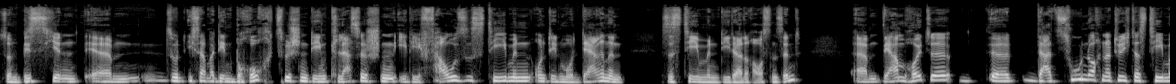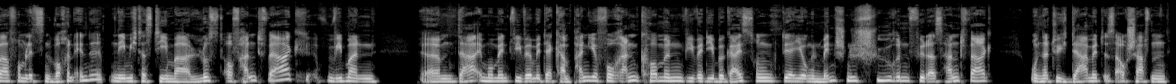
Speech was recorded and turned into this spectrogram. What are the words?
so ein bisschen, ähm, so ich sag mal, den Bruch zwischen den klassischen EDV-Systemen und den modernen Systemen, die da draußen sind. Ähm, wir haben heute äh, dazu noch natürlich das Thema vom letzten Wochenende, nämlich das Thema Lust auf Handwerk, wie man ähm, da im Moment, wie wir mit der Kampagne vorankommen, wie wir die Begeisterung der jungen Menschen schüren für das Handwerk und natürlich damit es auch schaffen,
